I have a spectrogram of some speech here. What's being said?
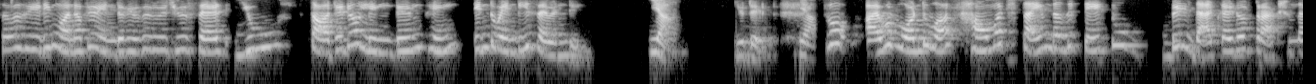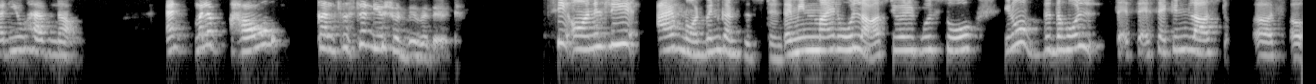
so I was reading one of your interviews in which you said you started your LinkedIn thing in 2017. Yeah. You did. Yeah. So I would want to ask how much time does it take to build that kind of traction that you have now? And malab, how consistent you should be with it? See, honestly, I have not been consistent. I mean, my whole last year, it was so, you know, the, the whole se- second last uh, uh,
